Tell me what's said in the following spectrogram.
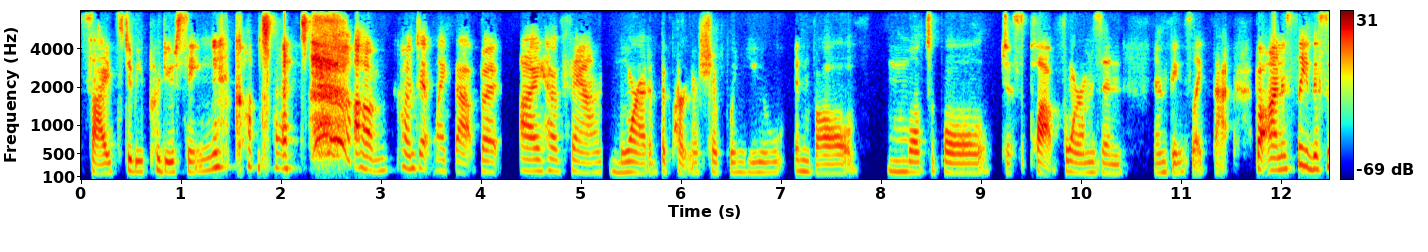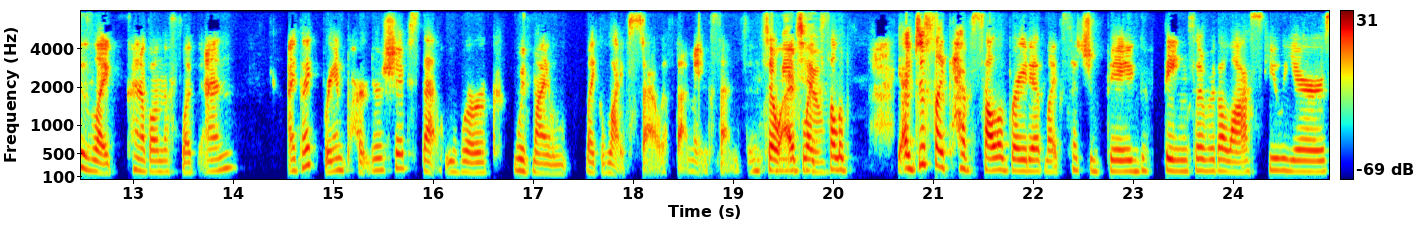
sides to be producing content um, content like that. But i have found more out of the partnership when you involve multiple just platforms and and things like that. But honestly this is like kind of on the flip end I like brand partnerships that work with my like lifestyle, if that makes sense. And so Me I've too. like celebrated, I just like have celebrated like such big things over the last few years,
